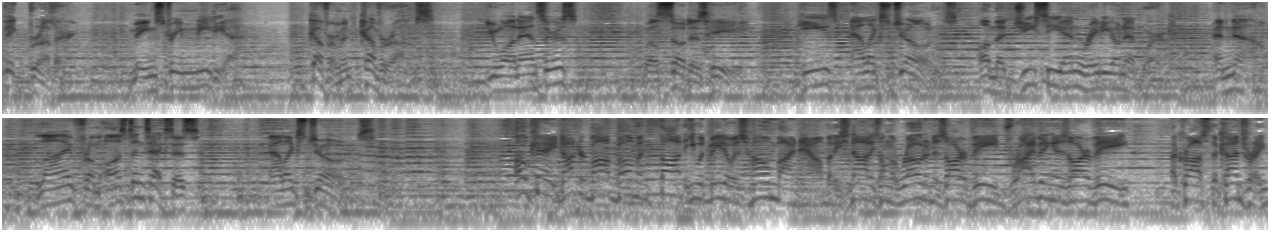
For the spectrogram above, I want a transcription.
Big Brother, mainstream media, government cover ups. You want answers? Well, so does he. He's Alex Jones on the GCN Radio Network. And now, live from Austin, Texas, Alex Jones. Okay, Dr. Bob Bowman thought he would be to his home by now, but he's not. He's on the road in his RV, driving his RV across the country.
